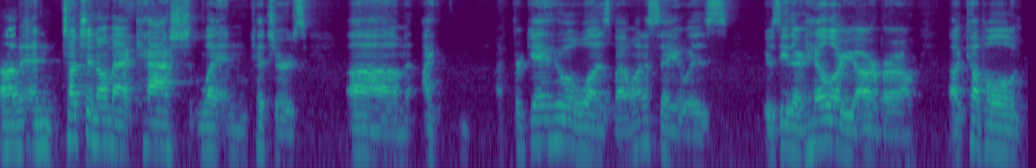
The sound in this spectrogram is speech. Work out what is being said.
Um, and touching on that cash letting pitchers, um, I I forget who it was, but I want to say it was it was either Hill or Yarbrough. A couple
